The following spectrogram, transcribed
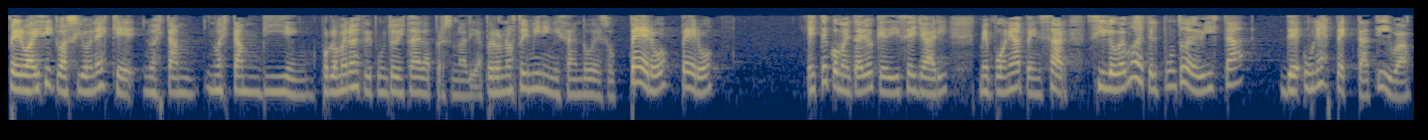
pero hay situaciones que no están, no están bien, por lo menos desde el punto de vista de la personalidad, pero no estoy minimizando eso. Pero, pero, este comentario que dice Yari me pone a pensar, si lo vemos desde el punto de vista de una expectativa,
